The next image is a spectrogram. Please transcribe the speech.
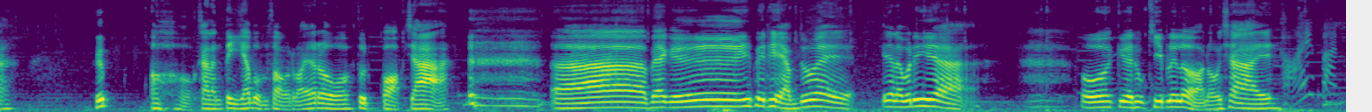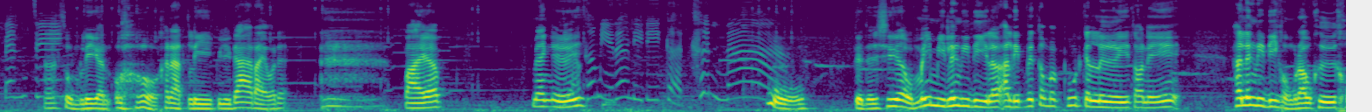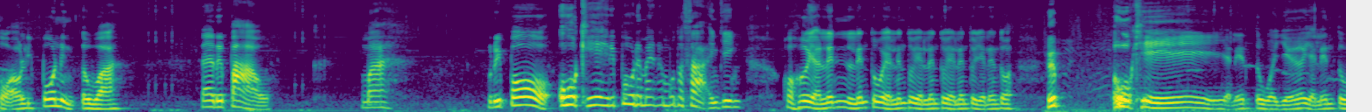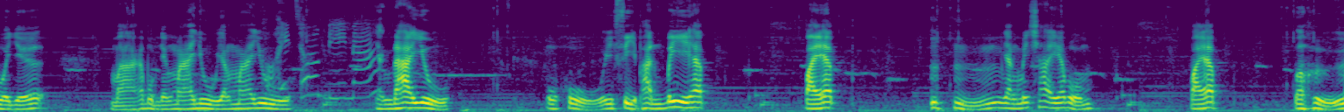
ฮึบโอ้โหการันตีครับผม 200 โลสุดปอกจ้าอ่าแบกเอ้ยไปแถมด้วยเอ้ยอะไรวะเนี่ยโอ้ยเกลือทุกคลิปเลยเหรอ น้องชายขอให้ฝันเป็นจริงอะสุ่มรีกัน โอ้โห ขนาดรีกูยังได้อะไรวะเนี่ย ไปครับ แม่งเอ้ยก็มีเรื่องดีๆเกิดขึ้นนะโอ้โห เดี๋ยวจะเชื่อว่าไม่มีเรื่องดีๆแล้วอลิสไม่ต้องมาพูดกันเลยตอนนี้ ถ้าเรื่องดีๆของเราคือขอเอาริปโป้หนึ่งตัว ได้หรือเปล่า มาริปโป้โอเคริปโป้ได้ไหมนะมุตสะจริงๆขอเฮ้ยอย่าเล่นเล่นตัวอย่าเล่นตัวอย่าเล่นตัวอย่าเล่นตัวอย่าเล่นตัวฮึบโอเค อย่าเล่นตัวเยอะ อย่าเล่นตัวเยอะ มาครับผมยังมาอยู่ยังมาอยู่ ยังได้อยู่โอ้โหสี่พันบี้ครับ ไปครับยังไม่ใช่ครับผม ไปครับมาหือ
